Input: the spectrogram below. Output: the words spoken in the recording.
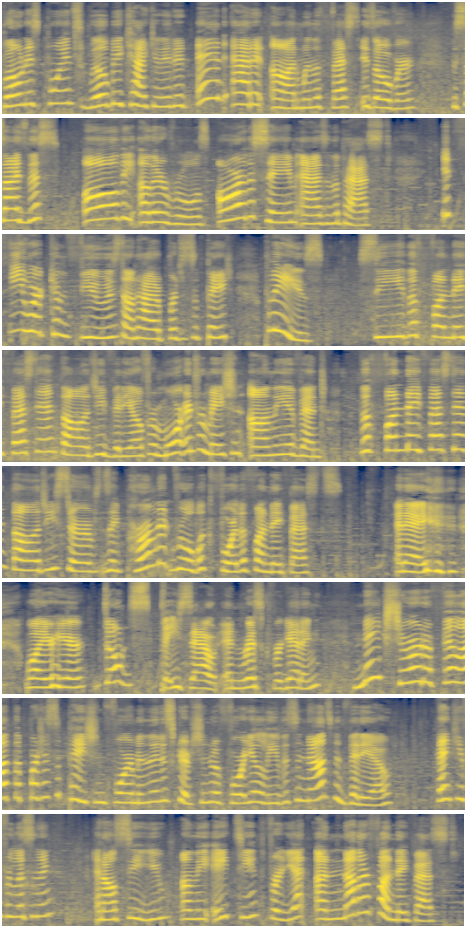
Bonus points will be calculated and added on when the fest is over. Besides this, all the other rules are the same as in the past. If you are confused on how to participate, please see the Fundayfest Anthology video for more information on the event. The Fundayfest Anthology serves as a permanent rulebook for the Fundayfests. And hey, while you're here, don't space out and risk forgetting. Make sure to fill out the participation form in the description before you leave this announcement video. Thank you for listening, and I'll see you on the 18th for yet another Fundayfest.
